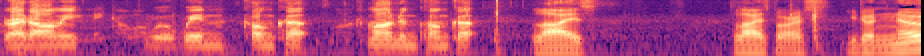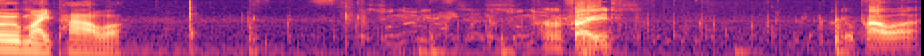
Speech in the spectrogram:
Red Army will win, conquer, command and conquer. Lies. Lies, Boris. You don't know my power. I'm afraid your power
